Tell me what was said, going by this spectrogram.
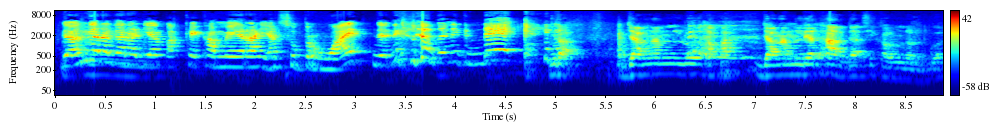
jangan gara-gara dia pakai kamera yang super wide jadi kelihatannya gede Enggak. jangan lu apa jangan lihat harga sih kalau menurut gua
